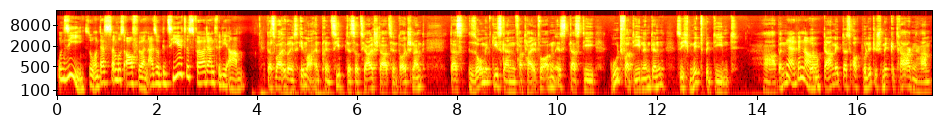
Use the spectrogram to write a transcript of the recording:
und Sie. So, und das muss aufhören. Also gezieltes Fördern für die Armen. Das war übrigens immer ein Prinzip des Sozialstaats in Deutschland, dass so mit Gießkannen verteilt worden ist, dass die Gutverdienenden sich mitbedient haben ja, genau. und damit das auch politisch mitgetragen haben.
